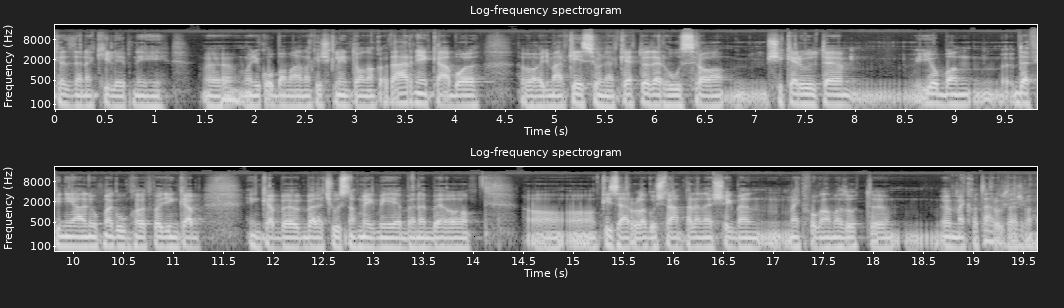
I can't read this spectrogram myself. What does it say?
kezdenek kilépni mondjuk Obamának és Clintonnak az árnyékából, vagy már készülnek 2020-ra, sikerült jobban definiálniuk magunkat, vagy inkább, inkább belecsúsznak még mélyebben ebbe a, a, a kizárólagos Trump ellenességben megfogalmazott önmeghatározásba.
